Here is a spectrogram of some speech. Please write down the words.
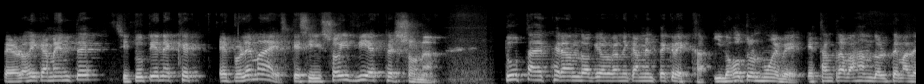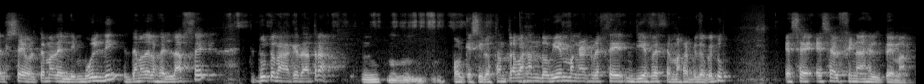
pero lógicamente, si tú tienes que... El problema es que si sois 10 personas, tú estás esperando a que orgánicamente crezca y los otros 9 están trabajando el tema del SEO, el tema del link building, el tema de los enlaces, tú te vas a quedar atrás. Porque si lo están trabajando bien, van a crecer 10 veces más rápido que tú. Ese, ese al final es el tema.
